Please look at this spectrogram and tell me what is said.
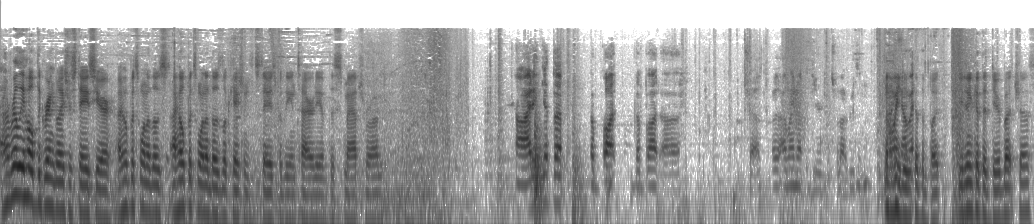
I really hope the Grand Glacier stays here. I hope it's one of those. I hope it's one of those locations that stays for the entirety of this map's run. Uh, I didn't get the the butt the butt uh chest. I landed at the deer just for that reason. Oh, you didn't get the butt. You didn't get the deer butt chest.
